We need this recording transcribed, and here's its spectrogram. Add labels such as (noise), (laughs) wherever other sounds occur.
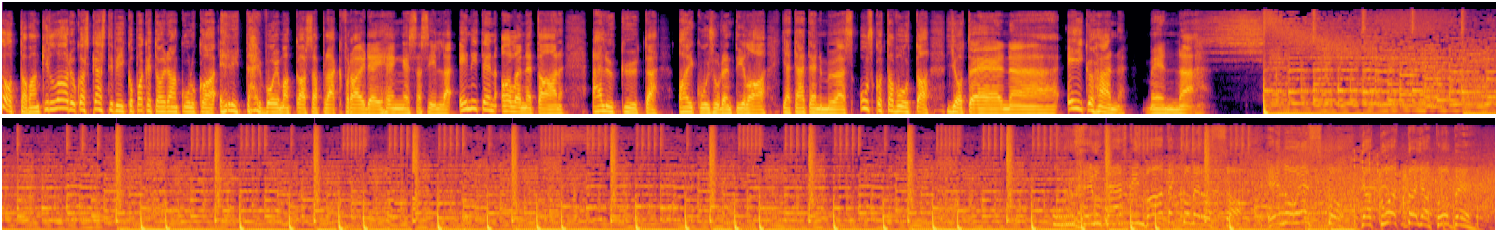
Pelottavankin laadukas kästiviikko paketoidaan kulkaa erittäin voimakkaassa Black Friday hengessä, sillä eniten alennetaan älykkyyttä, aikuisuuden tilaa ja täten myös uskottavuutta, joten eiköhän mennä. Tuottaja Kope.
